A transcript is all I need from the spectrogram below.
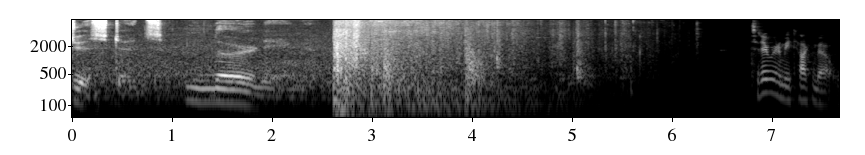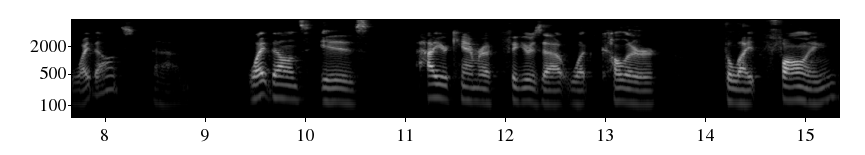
Distance learning. Today we're going to be talking about white balance. Um, white balance is how your camera figures out what color the light falling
